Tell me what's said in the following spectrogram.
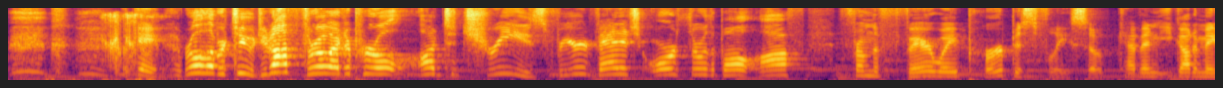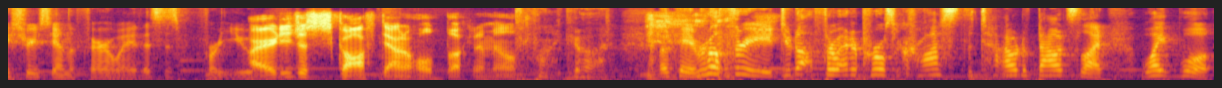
okay, rule number two: Do not throw ender pearl onto trees for your advantage, or throw the ball off from the fairway purposefully. So, Kevin, you got to make sure you stay on the fairway. This is for you. I already just scoffed down a whole bucket of milk. Oh my god. Okay, rule three: Do not throw ender pearls across the out of bounds line. White wool.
